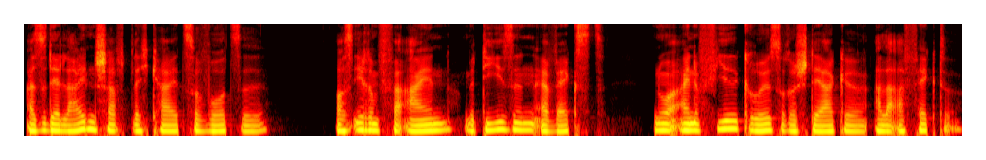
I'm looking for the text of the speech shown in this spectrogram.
also der Leidenschaftlichkeit zur Wurzel. Aus ihrem Verein mit diesen erwächst nur eine viel größere Stärke aller Affekte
